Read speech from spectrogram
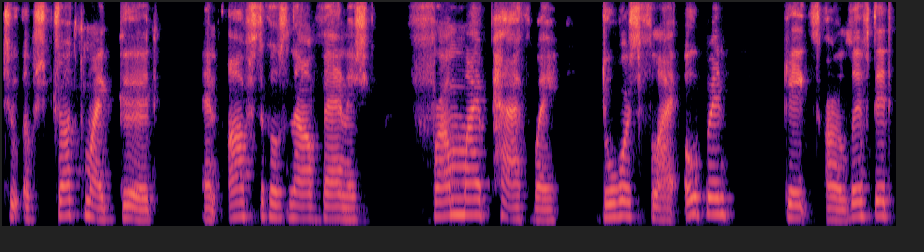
to obstruct my good, and obstacles now vanish from my pathway. Doors fly open, gates are lifted,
